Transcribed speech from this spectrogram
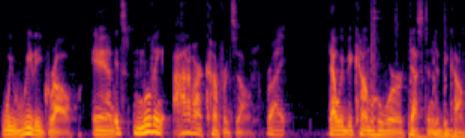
we really grow. And it's moving out of our comfort zone Right. that we become who we're destined to become.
